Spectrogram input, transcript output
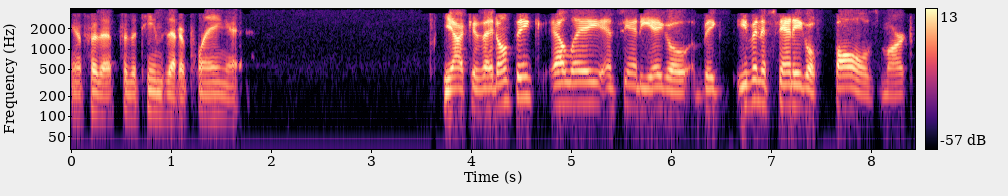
you know, for the for the teams that are playing it. Yeah, because I don't think L.A. and San Diego big. Even if San Diego falls, Mark,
